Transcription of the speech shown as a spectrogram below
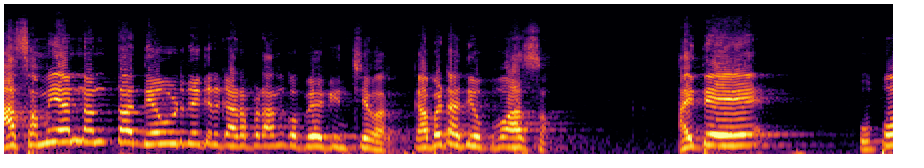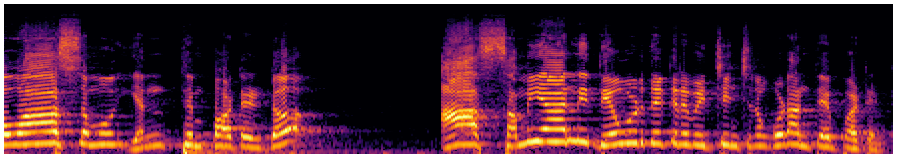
ఆ సమయాన్నంతా దేవుడి దగ్గర గడపడానికి ఉపయోగించేవారు. కాబట్టి అది ఉపవాసం. అయితే ఉపవాసము ఎంత ఇంపార్టెంటో ఆ సమయాన్ని దేవుడి దగ్గర వెచ్చించడం కూడా అంత ఇంపార్టెంట్.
